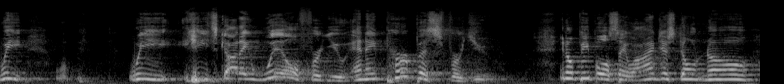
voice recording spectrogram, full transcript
We we he's got a will for you and a purpose for you. You know, people will say, Well, I just don't know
